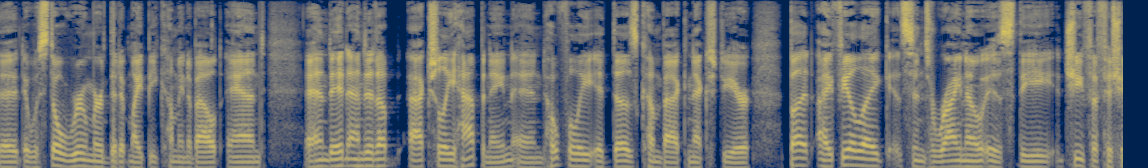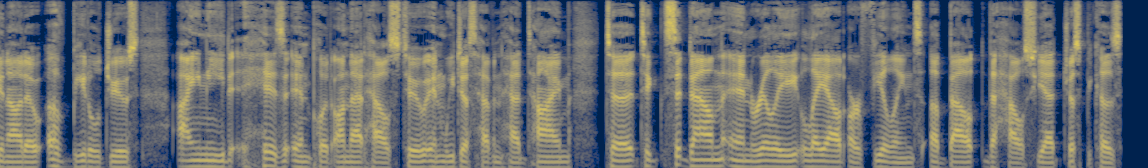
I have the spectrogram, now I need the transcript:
that it was still rumored that it might be coming about and, and it ended up actually happening and hopefully it does come back next year. But I feel like since Rhino is the chief aficionado of Beetlejuice, I need his input on that house too. And we just haven't had time to, to sit down and really lay out our feelings about the house yet, just because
